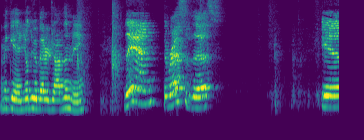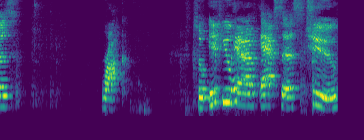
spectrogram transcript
And again you'll do a better job than me. Then the rest of this is rock. So if you have access to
